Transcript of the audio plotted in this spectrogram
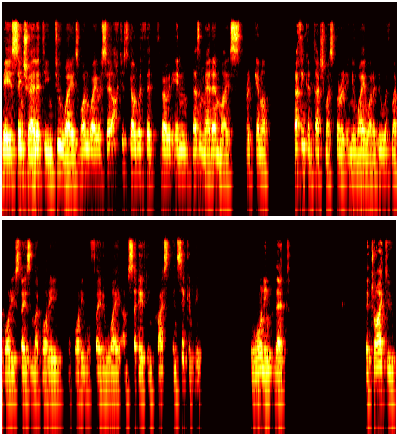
their sensuality in two ways. One way was say, oh, just go with it, throw it in, doesn't matter, my spirit cannot, nothing can touch my spirit anyway. What I do with my body stays in my body, my body will fade away. I'm saved in Christ. And secondly, the warning that they try to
